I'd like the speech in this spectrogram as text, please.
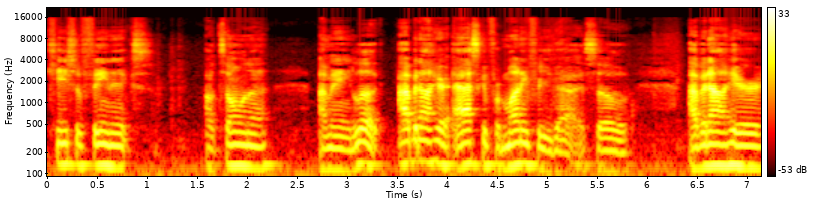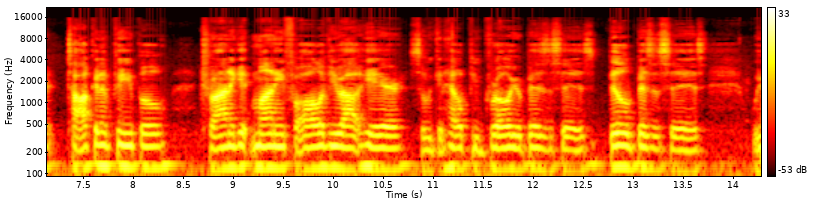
Keisha Phoenix, Altona. I mean, look, I've been out here asking for money for you guys. So I've been out here talking to people, trying to get money for all of you out here so we can help you grow your businesses, build businesses. We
